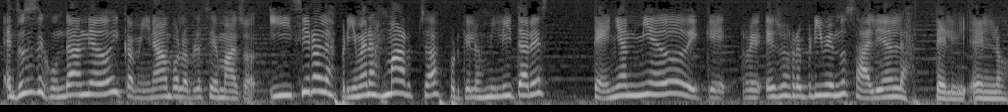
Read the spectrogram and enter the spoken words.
Entonces se juntaban de a dos y caminaban por la Plaza de Mayo. Y hicieron las primeras marchas porque los militares tenían miedo de que re- ellos reprimiendo salían en, las tele- en los,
